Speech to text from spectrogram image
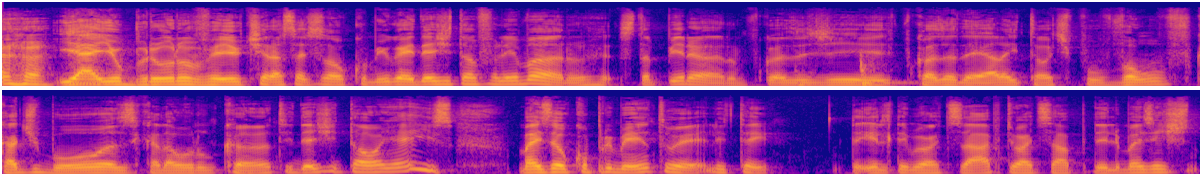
e aí o Bruno veio tirar satisfação comigo. Aí desde então eu falei, mano, você tá pirando por causa, de, por causa dela. Então, tipo, vamos ficar de boas, cada um num canto. E desde então é isso. Mas eu cumprimento ele, tem- ele tem meu WhatsApp, tem o WhatsApp dele, mas a gente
